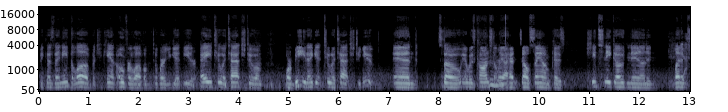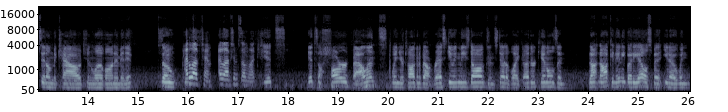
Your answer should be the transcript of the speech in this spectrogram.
because they need the love, but you can't overlove them to where you get either A, too attached to them, or B, they get too attached to you. And so it was constantly, mm-hmm. I had to tell Sam because she'd sneak Odin in and let him yeah. sit on the couch and love on him. And it, so I loved him. I loved him so much. It's, it's a hard balance when you're talking about rescuing these dogs instead of like other kennels and not knocking anybody else, but you know, when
